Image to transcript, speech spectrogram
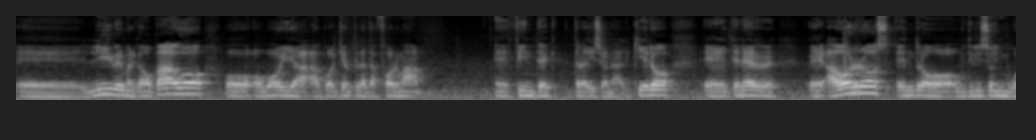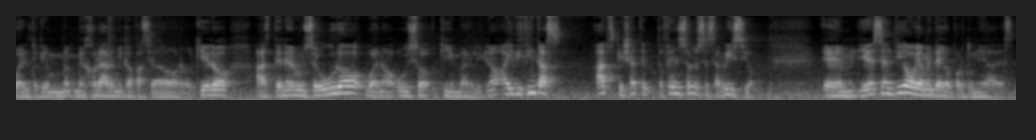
eh, Libre, Mercado Pago, o, voy a, cualquier plataforma eh, fintech tradicional. Quiero tener eh, ahorros, entro, utilizo Invuelto, quiero me- mejorar mi capacidad de ahorro. Quiero tener un seguro, bueno, uso Kimberly. ¿no? Hay distintas apps que ya te, ofrecen solo ese servicio. Eh, y en ese sentido, obviamente, hay oportunidades.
